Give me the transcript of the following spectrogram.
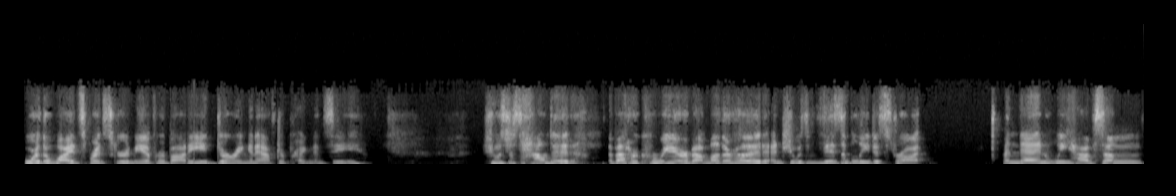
or the widespread scrutiny of her body during and after pregnancy. She was just hounded about her career, about motherhood, and she was visibly distraught. And then we have some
